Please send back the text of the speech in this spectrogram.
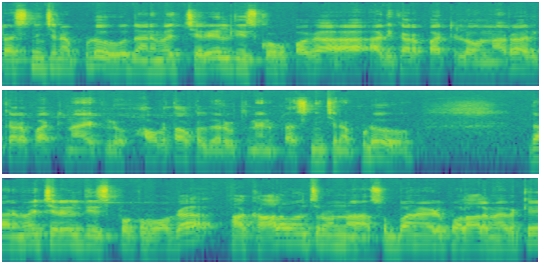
ప్రశ్నించినప్పుడు దాని మీద చర్యలు తీసుకోకపోగా అధికార పార్టీలో ఉన్నారు. అధికార పార్టీ నాయకులు అవకతవకలు జరుగుతున్నాయని ప్రశ్నించినప్పుడు దాని మీద చర్యలు తీసుకోకపోగా ఆ కాలవంచున ఉన్న సుబ్బానాయుడు పొలాల మీదకి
